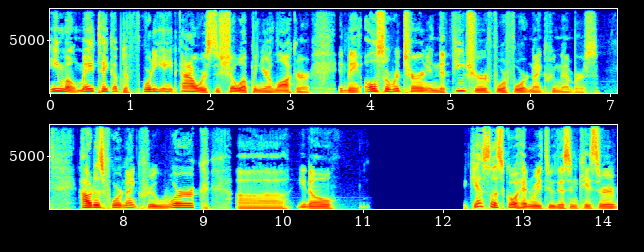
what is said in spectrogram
emote may take up to 48 hours to show up in your locker. It may also return in the future for Fortnite crew members. How does Fortnite crew work? Uh, you know, I guess let's go ahead and read through this in case there are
